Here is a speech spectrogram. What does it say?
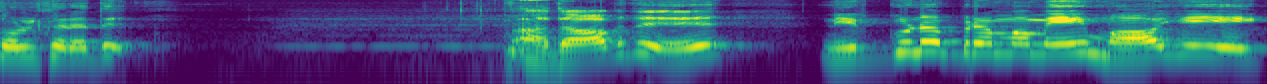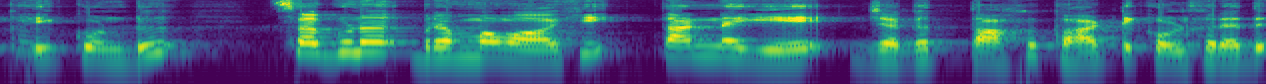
சொல்கிறது. அதாவது நிர்குண பிரம்மமே மாயையை கைக்கொண்டு சகுண பிரம்மமாகி தன்னையே ஜகத்தாக காட்டிக்கொள்கிறது.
